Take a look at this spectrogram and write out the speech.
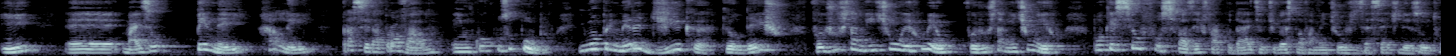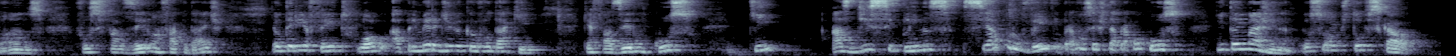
e é, mas eu penei, ralei para ser aprovado em um concurso público. E uma primeira dica que eu deixo foi justamente um erro meu, foi justamente um erro. Porque se eu fosse fazer faculdade, se eu tivesse novamente hoje 17, 18 anos, fosse fazer uma faculdade, eu teria feito logo a primeira dica que eu vou dar aqui, que é fazer um curso que as disciplinas se aproveitem para você estudar para concurso. Então imagina, eu sou auditor fiscal.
